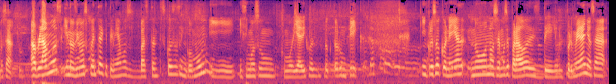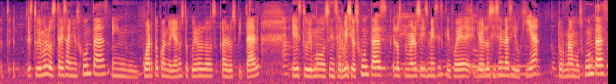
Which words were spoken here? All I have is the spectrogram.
o sea, hablamos y nos dimos cuenta de que teníamos bastantes cosas en común y hicimos un, como ya dijo el doctor, un clic. Incluso con ella no nos hemos separado desde el primer año, o sea, estuvimos los tres años juntas, en cuarto cuando ya nos tocó ir al hospital, estuvimos en servicios juntas, los primeros seis meses que fue, yo los hice en la cirugía, turnamos juntas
